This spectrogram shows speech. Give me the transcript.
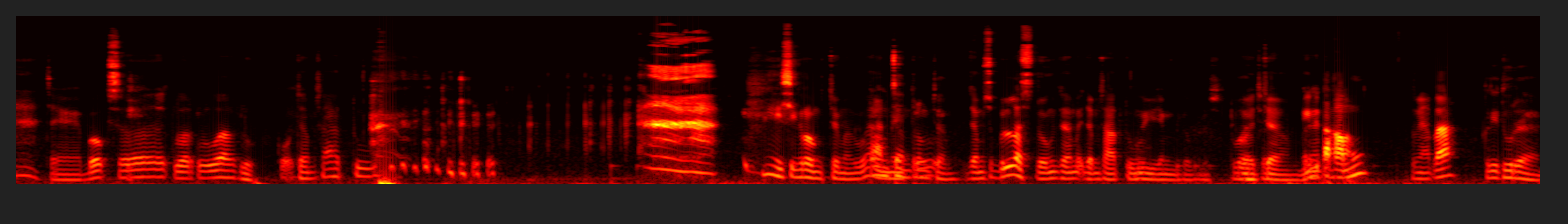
cebok set keluar keluar lu kok jam satu? Nih sing rong jam aku Rong jam, rong jam. jam 11 dong sampai jam satu. Wih, jam 13. dua jam. ini Ternyata kamu? Ternyata? Ketiduran.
